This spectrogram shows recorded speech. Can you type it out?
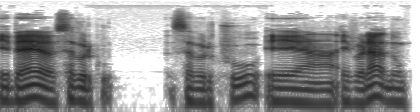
et eh ben ça vaut le coup ça vaut le coup. Euh, et, voilà, donc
